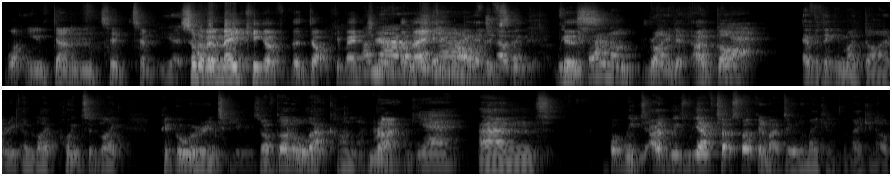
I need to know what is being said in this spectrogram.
what you've done to, to sort of a making of the documentary Oh, no, of the I making know. of? You know, we, we 'Cause- plan on writing it. I've got Yeah, everything in my diary of like points of like people we were interviewing. So I've got all that kind of like Right. yeah, and but we I, we, we have t- spoken about doing a making of the making of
